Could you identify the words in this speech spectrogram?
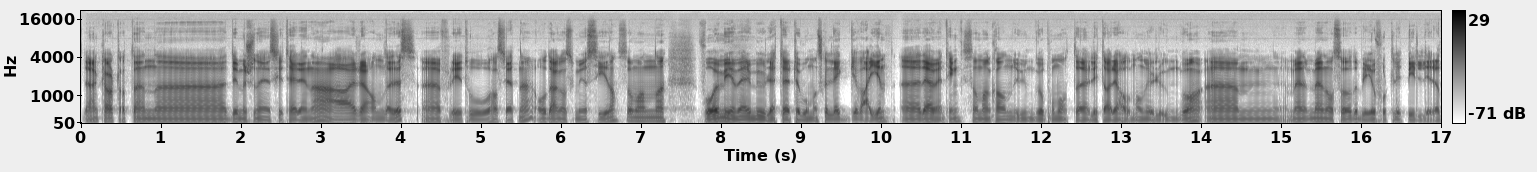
Det er klart at den uh, dimensjoneringskriteriene er annerledes uh, for de to hastighetene, og det er ganske mye å si. da. Så man uh, får mye mer muligheter til hvor man skal legge veien. det er jo en ting, så man kan unngå på en måte litt areal man vil unngå. Um, men, men også det blir jo fort litt billigere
